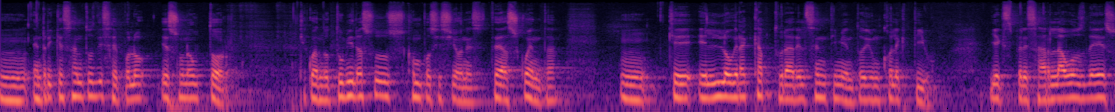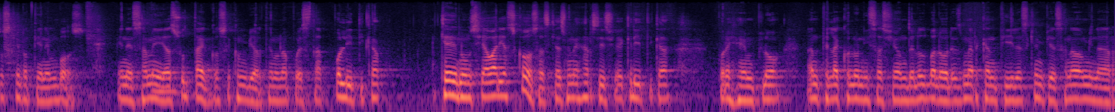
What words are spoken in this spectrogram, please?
Mm, Enrique Santos Discépolo es un autor que cuando tú miras sus composiciones te das cuenta mm, que él logra capturar el sentimiento de un colectivo y expresar la voz de esos que no tienen voz. En esa medida su tango se convierte en una apuesta política que denuncia varias cosas, que hace un ejercicio de crítica, por ejemplo, ante la colonización de los valores mercantiles que empiezan a dominar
